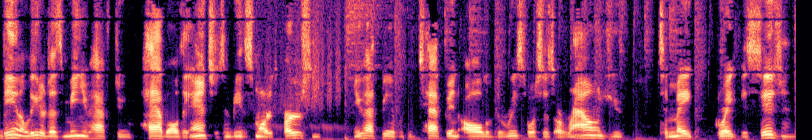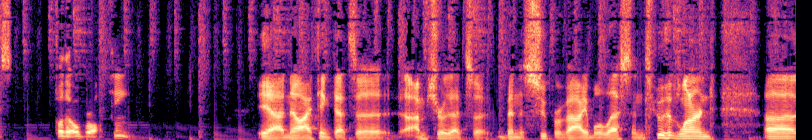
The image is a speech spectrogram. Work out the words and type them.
being a leader doesn't mean you have to have all the answers and be the smartest person. You have to be able to tap in all of the resources around you to make great decisions for the overall team. Yeah, no, I think that's a. I'm sure that's a, been a super valuable lesson to have learned uh,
